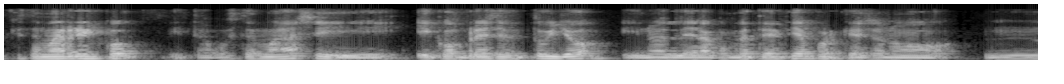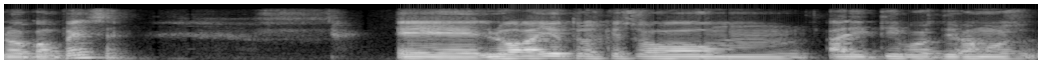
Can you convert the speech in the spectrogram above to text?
que esté más rico y te guste más y, compres el tuyo y no el de la competencia porque eso no, no compensa. Eh, luego hay otros que son aditivos, digamos,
